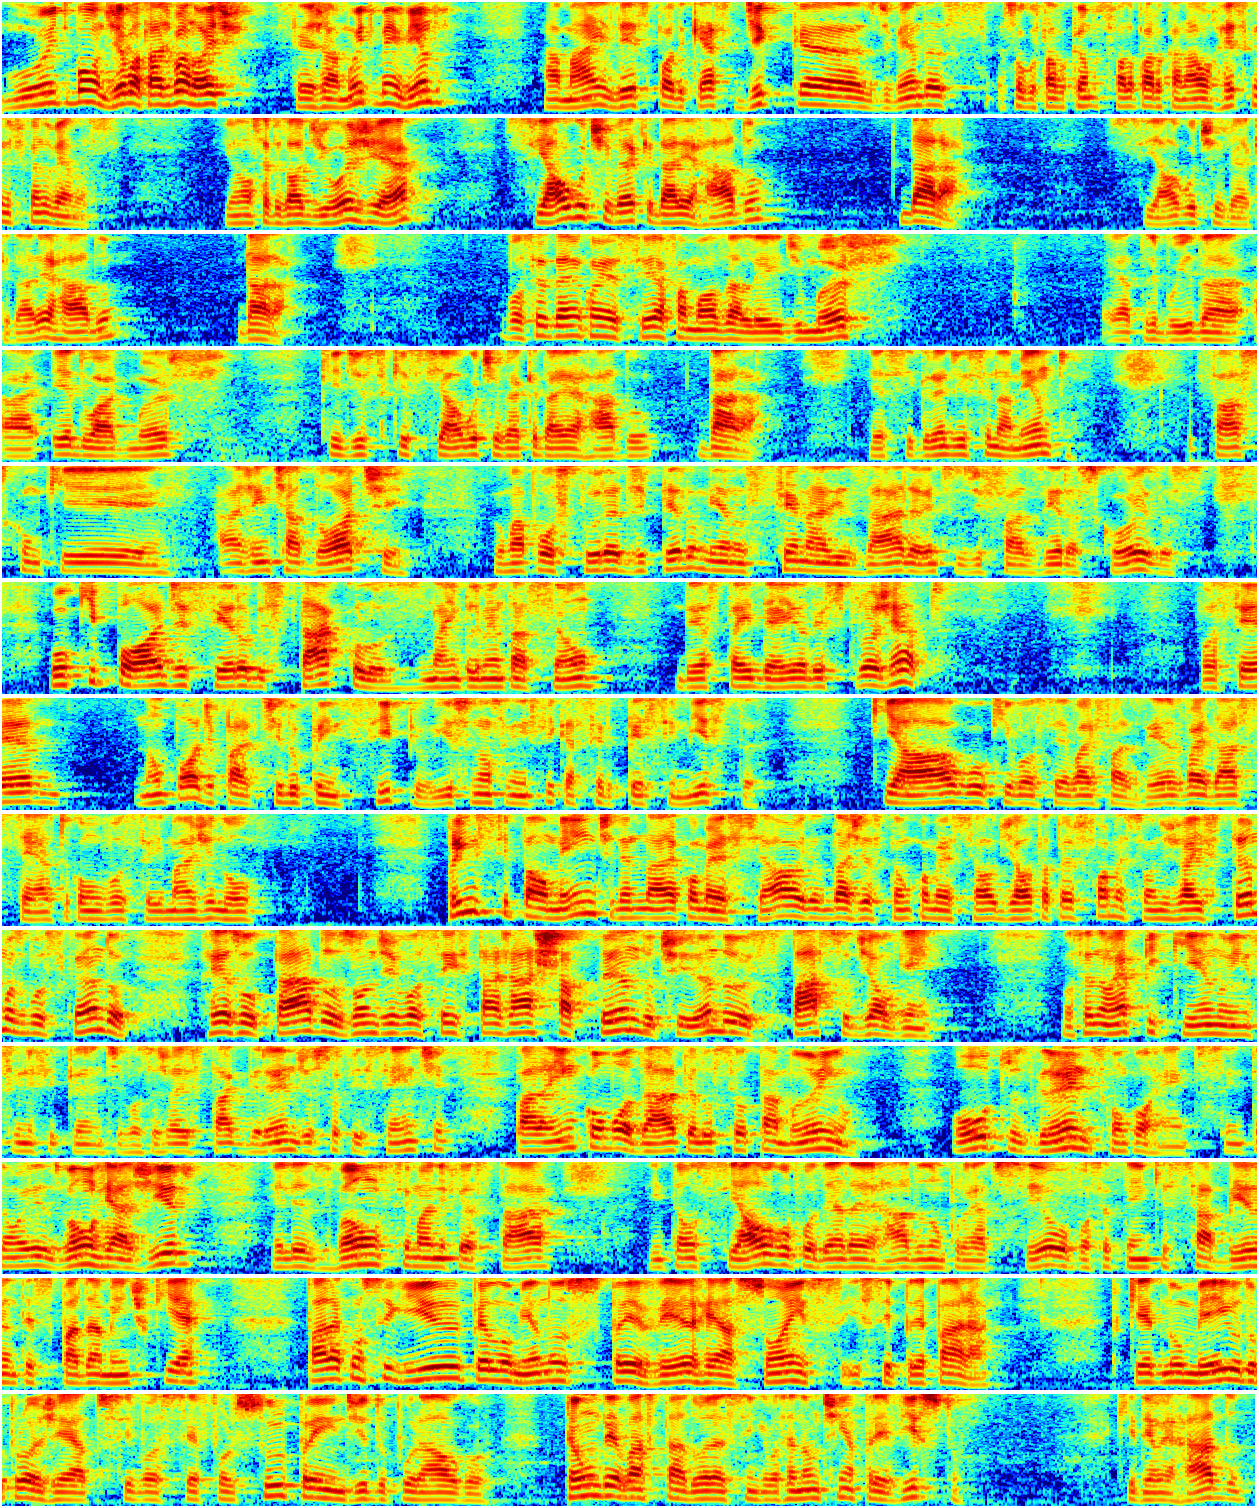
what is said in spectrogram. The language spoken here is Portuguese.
Muito bom dia, boa tarde, boa noite. Seja muito bem-vindo a mais esse podcast Dicas de Vendas. Eu sou Gustavo Campos falo para o canal Ressignificando Vendas. E o nosso episódio de hoje é Se algo tiver que dar errado, dará. Se algo tiver que dar errado, dará. Vocês devem conhecer a famosa lei de Murphy, é atribuída a Edward Murphy, que diz que se algo tiver que dar errado, dará. Esse grande ensinamento faz com que a gente adote uma postura de pelo menos cenarizar antes de fazer as coisas o que pode ser obstáculos na implementação desta ideia desse projeto. Você não pode partir do princípio, isso não significa ser pessimista, que algo que você vai fazer vai dar certo como você imaginou. Principalmente dentro da área comercial e dentro da gestão comercial de alta performance, onde já estamos buscando resultados onde você está já achatando, tirando o espaço de alguém. Você não é pequeno e insignificante, você já está grande o suficiente para incomodar pelo seu tamanho outros grandes concorrentes. Então eles vão reagir, eles vão se manifestar então, se algo puder dar errado num projeto seu, você tem que saber antecipadamente o que é, para conseguir pelo menos prever reações e se preparar. Porque no meio do projeto, se você for surpreendido por algo tão devastador assim que você não tinha previsto, que deu errado,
